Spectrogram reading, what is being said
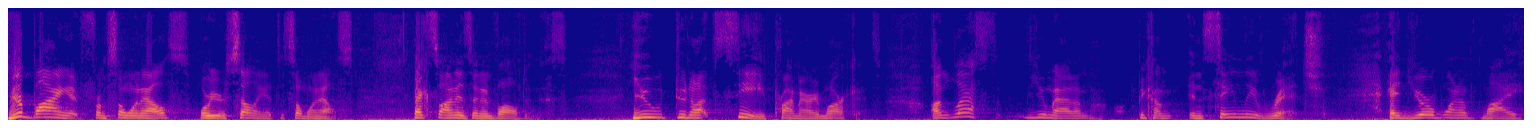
You're buying it from someone else or you're selling it to someone else. Exxon isn't involved in this. You do not see primary markets unless you, madam, become insanely rich and you're one of my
